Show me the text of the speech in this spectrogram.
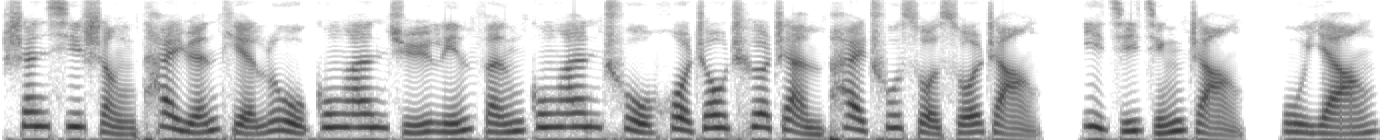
山西省太原铁路公安局临汾公安处霍州车站派出所所长、一级警长武阳，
